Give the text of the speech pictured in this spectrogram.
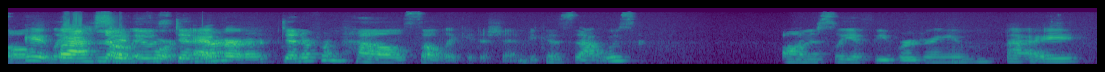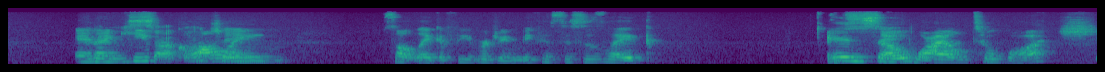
Salt it Lake. lasted no, it was dinner forever. dinner from hell Salt Lake edition because that was honestly a fever dream, I and I keep calling Salt Lake a fever dream because this is like it's so wild to watch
